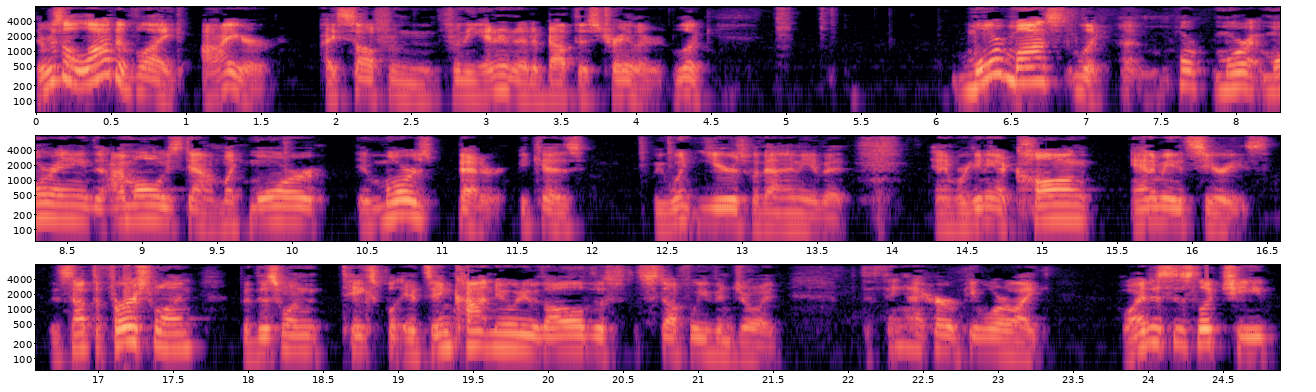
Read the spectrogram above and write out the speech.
there was a lot of like ire I saw from from the internet about this trailer. Look, more monster. Look, uh, more more more. Any, I'm always down. Like more more is better because we went years without any of it, and we're getting a Kong animated series. It's not the first one, but this one takes place. It's in continuity with all the stuff we've enjoyed. The thing I heard people were like, "Why does this look cheap?"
